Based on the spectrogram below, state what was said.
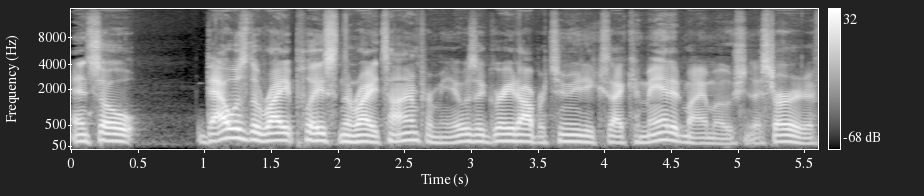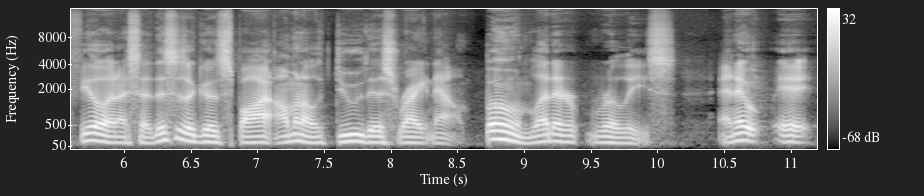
And so that was the right place and the right time for me. It was a great opportunity because I commanded my emotions. I started to feel it and I said, This is a good spot. I'm gonna do this right now. Boom, let it release. And it it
